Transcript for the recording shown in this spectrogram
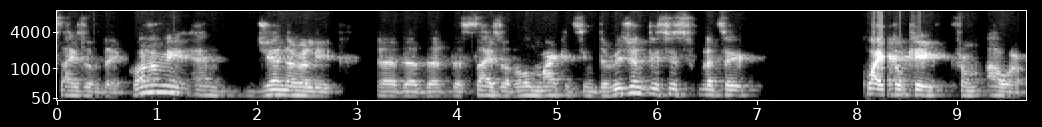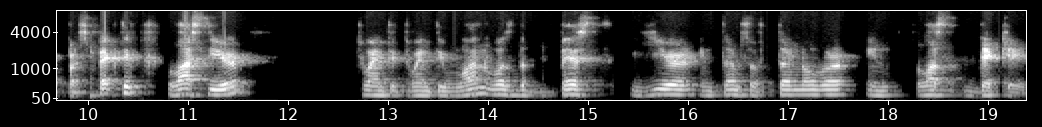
size of the economy and generally uh, the, the, the size of all markets in the region, this is, let's say, quite okay from our perspective. Last year, 2021 was the best year in terms of turnover in last decade.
